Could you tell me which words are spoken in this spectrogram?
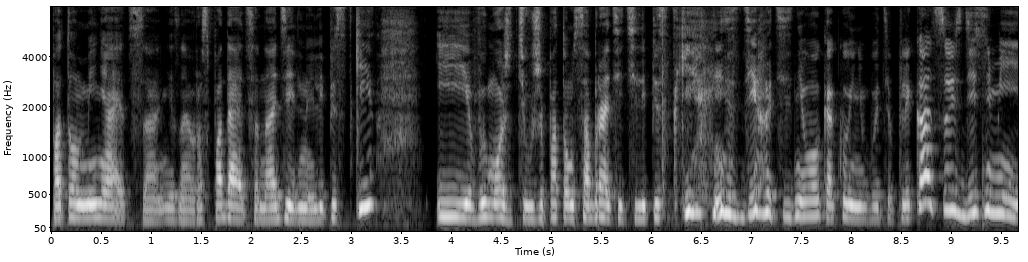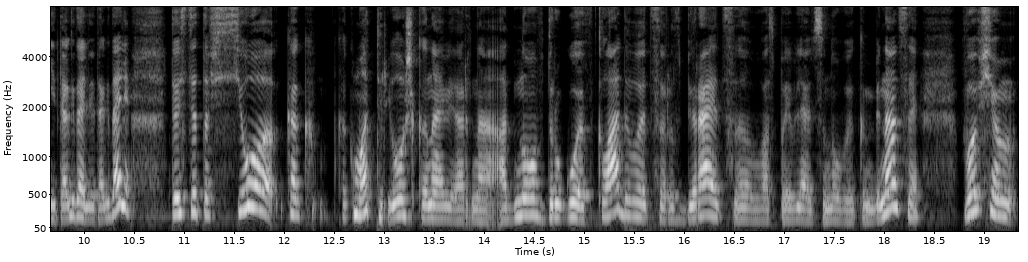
потом меняется, не знаю, распадается на отдельные лепестки, и вы можете уже потом собрать эти лепестки и сделать из него какую-нибудь аппликацию с детьми и так далее, и так далее. То есть это все как, как матрешка, наверное. Одно в другое вкладывается, разбирается, у вас появляются новые комбинации. В общем,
